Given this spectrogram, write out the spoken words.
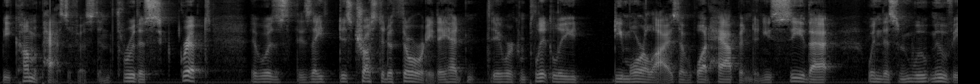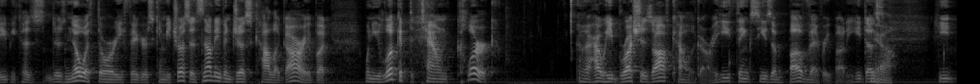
become a pacifist. And through this script, it was they distrusted authority. They had they were completely demoralized of what happened, and you see that win this movie because there's no authority figures can be trusted. It's not even just Caligari, but when you look at the town clerk, uh, how he brushes off Caligari, he thinks he's above everybody. He does. Yeah. He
